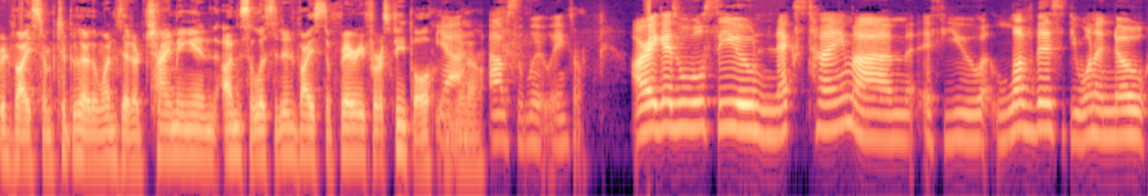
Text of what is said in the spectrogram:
advice from typically are the ones that are chiming in unsolicited advice to very first people. yeah You know. absolutely So. All right guys well we'll see you next time um, if you love this if you want to know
